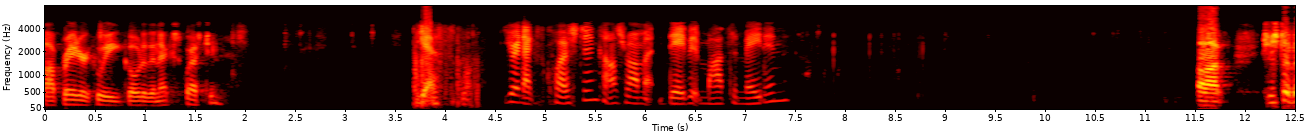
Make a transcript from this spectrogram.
Operator, could we go to the next question? Yes. Your next question comes from David Motemaden. Uh, just a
